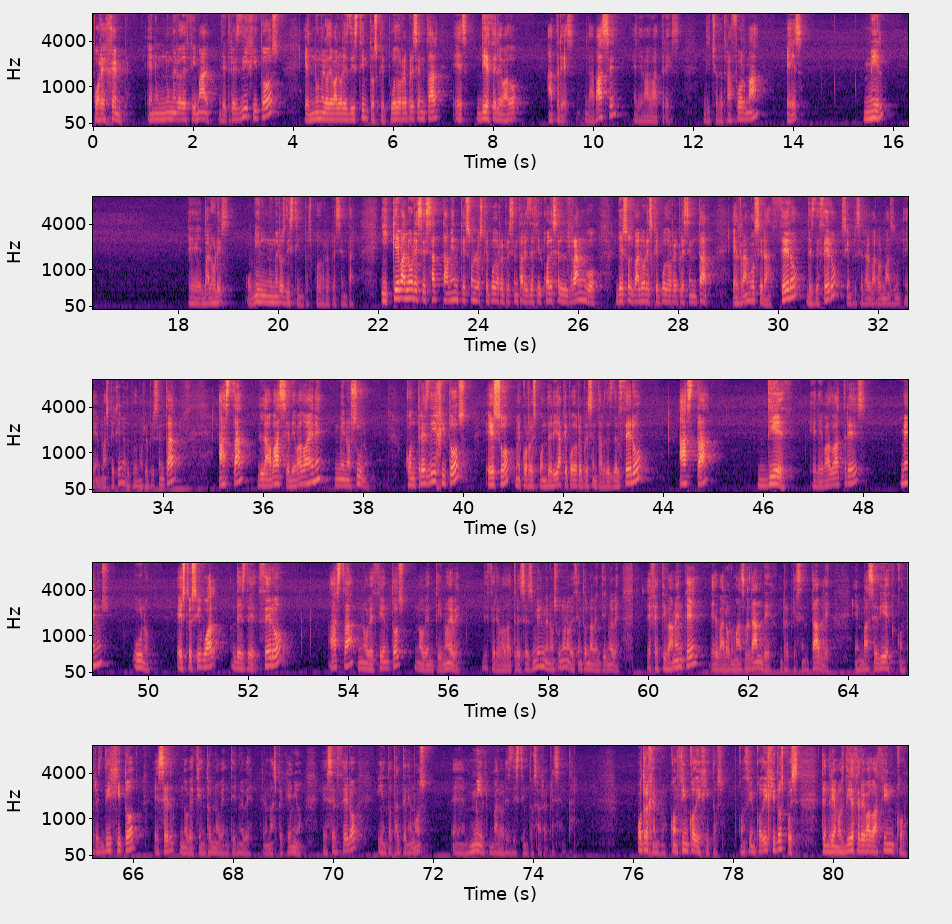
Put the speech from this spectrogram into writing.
Por ejemplo, en un número decimal de tres dígitos, el número de valores distintos que puedo representar es 10 elevado a 3. La base elevado a 3. Dicho de otra forma, es 1000 eh, valores o 1000 números distintos puedo representar. ¿Y qué valores exactamente son los que puedo representar? Es decir, ¿cuál es el rango de esos valores que puedo representar? El rango será 0, desde 0, siempre será el valor más, eh, más pequeño que podemos representar, hasta la base elevado a n menos 1, con tres dígitos, eso me correspondería que puedo representar desde el 0 hasta 10 elevado a 3 menos 1. Esto es igual desde 0 hasta 999. 10 elevado a 3 es 1000 menos 1, 999. Efectivamente, el valor más grande representable en base 10 con tres dígitos es el 999 el más pequeño es el 0 y en total tenemos eh, mil valores distintos a representar. Otro ejemplo, con 5 dígitos. Con 5 dígitos pues tendríamos 10 elevado a 5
